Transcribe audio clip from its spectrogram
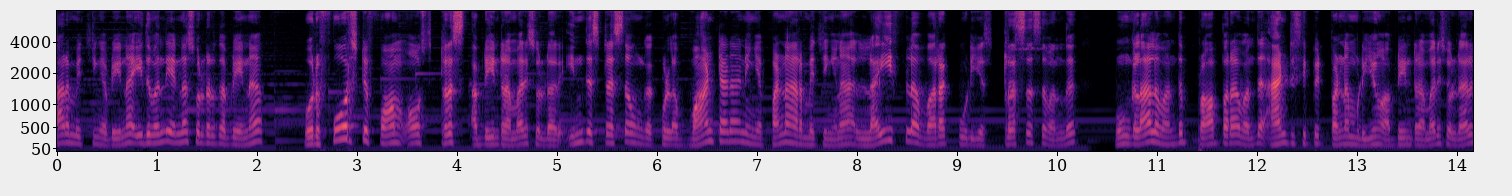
ஆரம்பிச்சிங்க அப்படின்னா இது வந்து என்ன சொல்கிறது அப்படின்னா ஒரு ஃபோர்ஸ்டு ஃபார்ம் ஆஃப் ஸ்ட்ரெஸ் அப்படின்ற மாதிரி சொல்கிறாரு இந்த ஸ்ட்ரெஸ்ஸை உங்களுக்குள்ள வாண்டடாக நீங்கள் பண்ண ஆரம்பிச்சிங்கன்னா லைஃப்பில் வரக்கூடிய ஸ்ட்ரெஸ்ஸஸை வந்து உங்களால் வந்து ப்ராப்பராக வந்து ஆன்டிசிபேட் பண்ண முடியும் அப்படின்ற மாதிரி சொல்கிறாரு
